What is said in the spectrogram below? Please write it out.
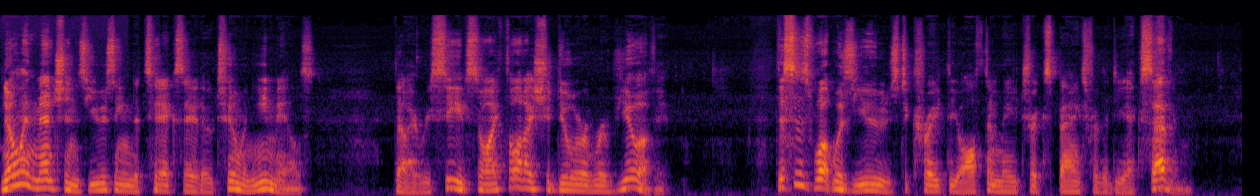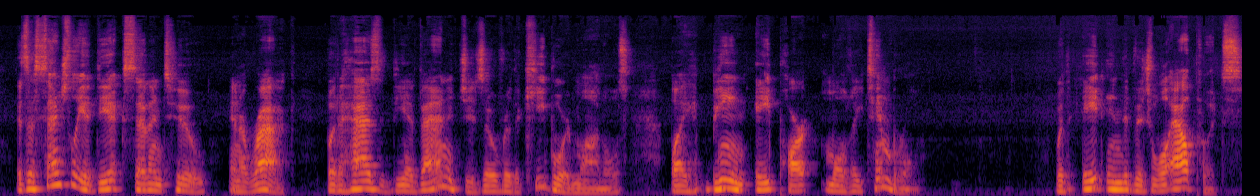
No one mentions using the TX802 in emails that I received, so I thought I should do a review of it. This is what was used to create the Off The Matrix banks for the DX7. It's essentially a DX7 II in a rack, but it has the advantages over the keyboard models by being 8-part multi-timbral with 8 individual outputs.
